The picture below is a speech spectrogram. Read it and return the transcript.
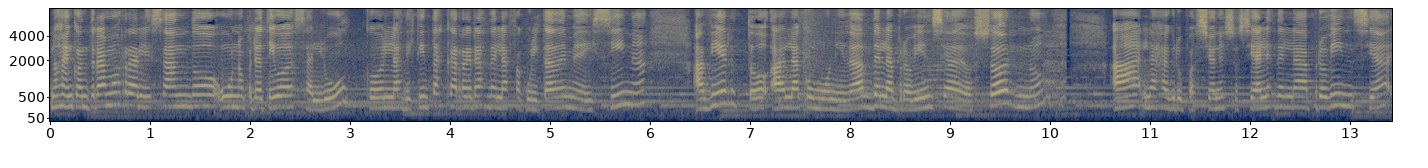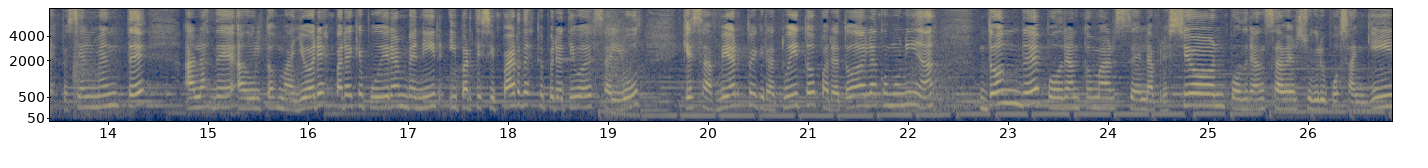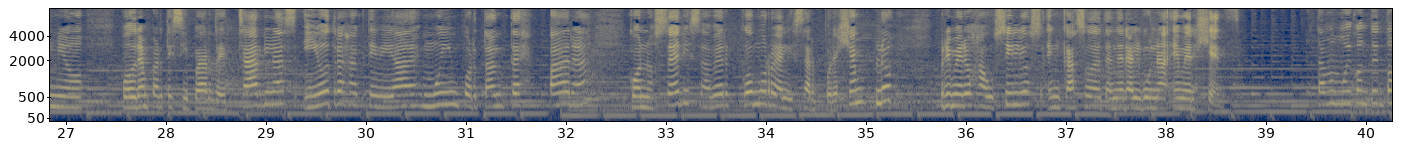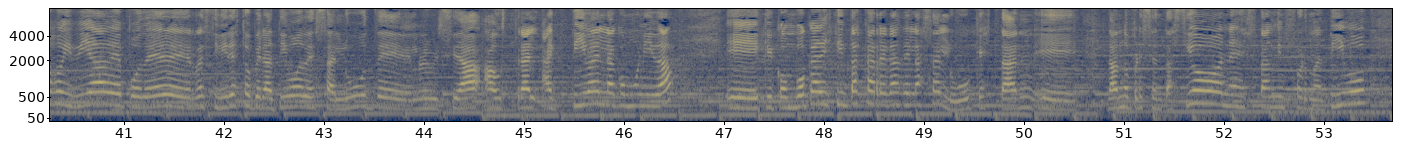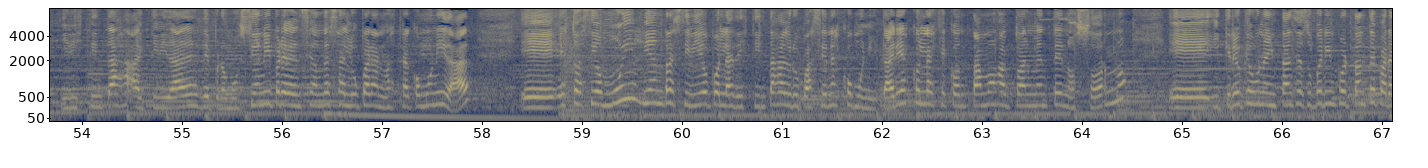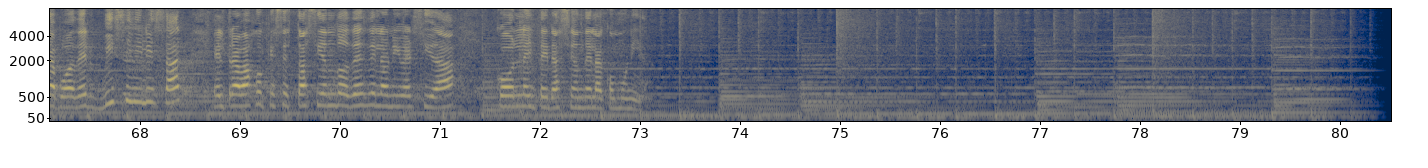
Nos encontramos realizando un operativo de salud con las distintas carreras de la Facultad de Medicina abierto a la comunidad de la provincia de Osorno a las agrupaciones sociales de la provincia, especialmente a las de adultos mayores, para que pudieran venir y participar de este operativo de salud que es abierto y gratuito para toda la comunidad, donde podrán tomarse la presión, podrán saber su grupo sanguíneo, podrán participar de charlas y otras actividades muy importantes para conocer y saber cómo realizar, por ejemplo, primeros auxilios en caso de tener alguna emergencia. Estamos muy contentos hoy día de poder eh, recibir este operativo de salud de la Universidad Austral activa en la comunidad, eh, que convoca distintas carreras de la salud que están eh, dando presentaciones, están informativos y distintas actividades de promoción y prevención de salud para nuestra comunidad. Esto ha sido muy bien recibido por las distintas agrupaciones comunitarias con las que contamos actualmente en Osorno y creo que es una instancia súper importante para poder visibilizar el trabajo que se está haciendo desde la universidad con la integración de la comunidad.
